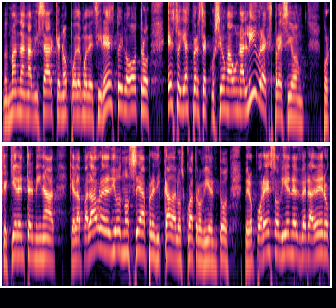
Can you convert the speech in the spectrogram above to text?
Nos mandan avisar que no podemos decir esto y lo otro. Eso ya es persecución a una libre expresión porque quieren terminar que la palabra de Dios no sea predicada a los cuatro vientos, pero por eso viene el verdadero,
